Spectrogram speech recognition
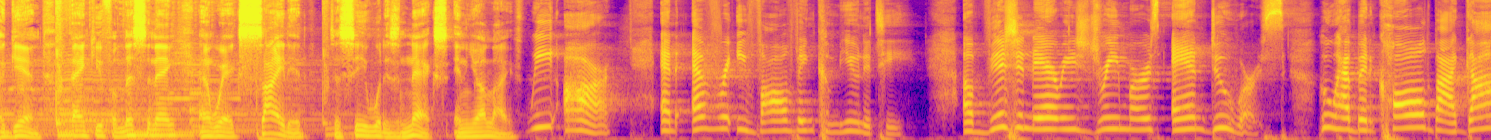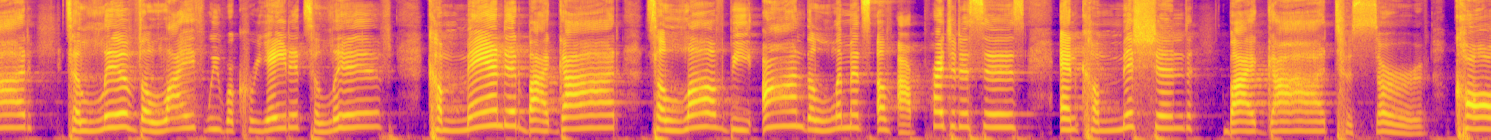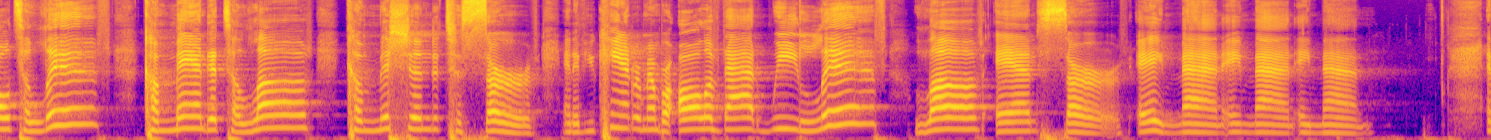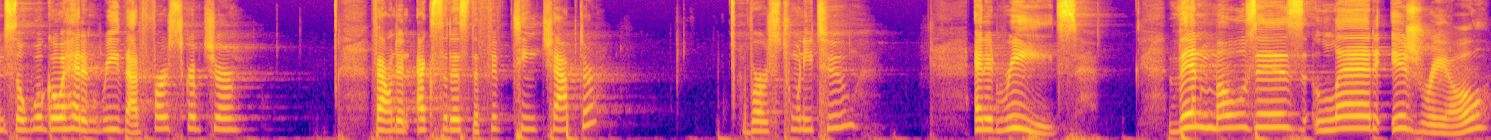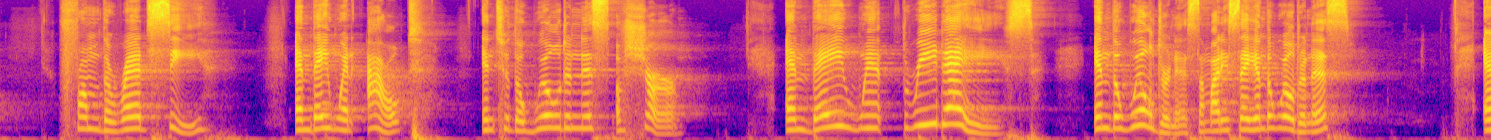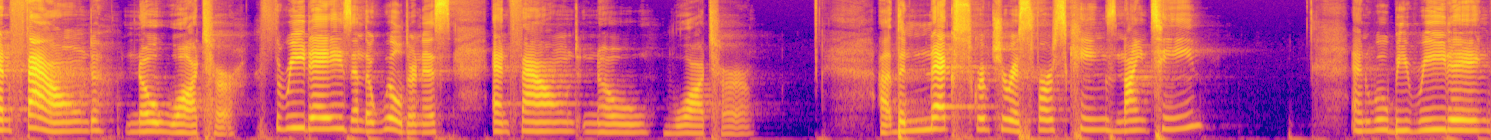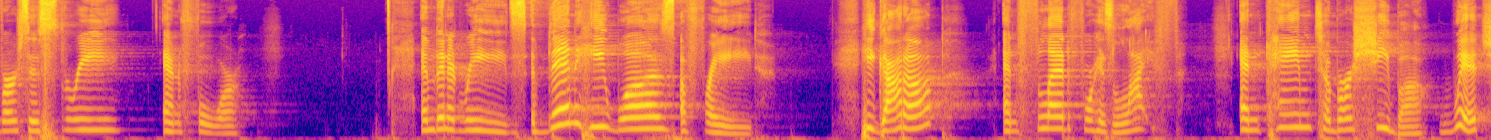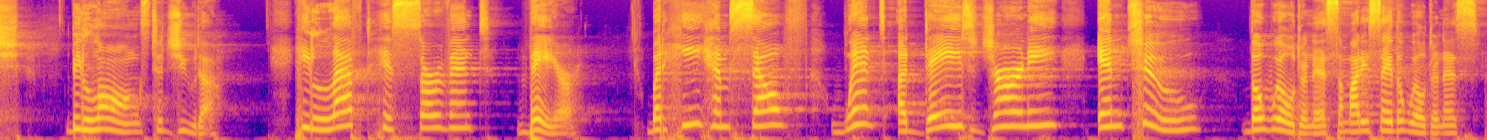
Again, thank you for listening, and we're excited to see what is next in your life. We are an ever evolving community of visionaries, dreamers, and doers who have been called by God to live the life we were created to live, commanded by God to love beyond the limits of our prejudices, and commissioned by God to serve called to live, commanded to love, commissioned to serve. And if you can't remember all of that, we live, love, and serve. Amen, amen, amen. And so we'll go ahead and read that first scripture found in Exodus, the 15th chapter, verse 22. And it reads, then Moses led Israel from the Red Sea, and they went out into the wilderness of Shur. And they went three days in the wilderness. Somebody say, in the wilderness, and found no water. Three days in the wilderness and found no water. Uh, the next scripture is 1 Kings 19, and we'll be reading verses 3 and 4. And then it reads Then he was afraid. He got up and fled for his life and came to Beersheba, which belongs to Judah. He left his servant there, but he himself went a day's journey into the wilderness. Somebody say the wilderness.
